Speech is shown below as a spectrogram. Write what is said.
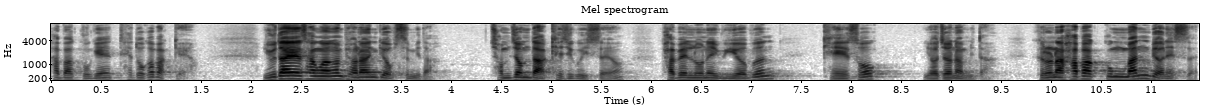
하박국의 태도가 바뀌어요. 유다의 상황은 변한 게 없습니다. 점점 더 악해지고 있어요. 바벨론의 위협은 계속 여전합니다. 그러나 하박국만 변했어요.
